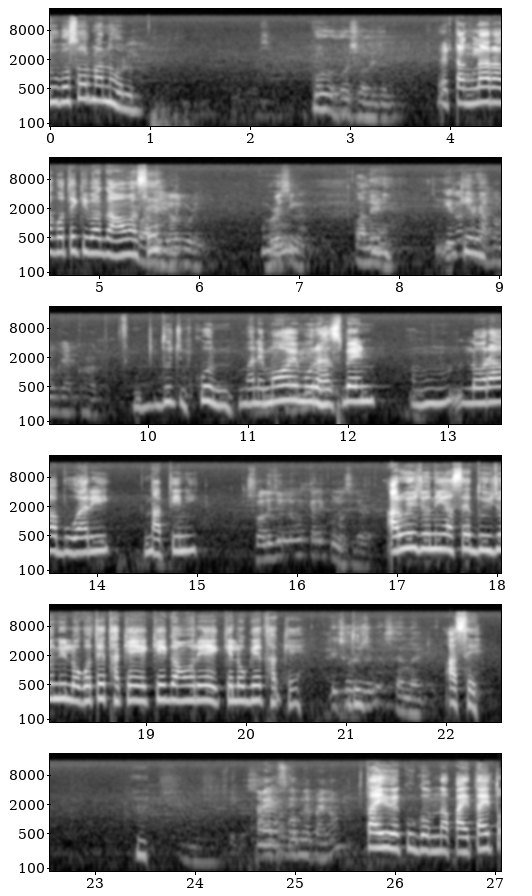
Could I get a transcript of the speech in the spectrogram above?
দুবছৰমান হ'ল। টাংলাৰ আগতে কিবা গাঁও আছে। কোন? মানে মই মোৰ হাজবেণ্ড ল'ৰা বোৱাৰী নাতিনী। ছোৱালীজনীৰ লগত কালি কোন আছিলে? আৰু এজনী আছে দুইজনী লগতে থাকে একে গাঁৱৰে একেলগে থাকে। আছে তাইও একো গম নাপায়। তাইতো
